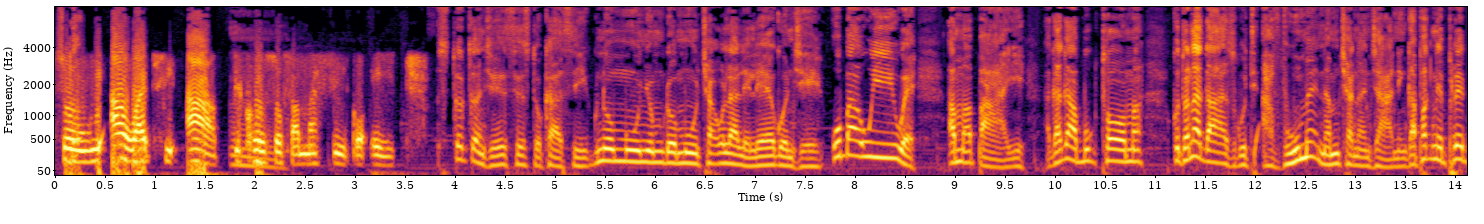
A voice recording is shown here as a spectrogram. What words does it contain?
so we are what we are because mm. of amasiko ethu sicoca nje sesidokhasi kunomunye umuntu omutsha olaleleko nje ubawiwe amabhayi akakabi ukuthoma kodwa nakazi ukuthi avume namtshana njani ngapha kune-peer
